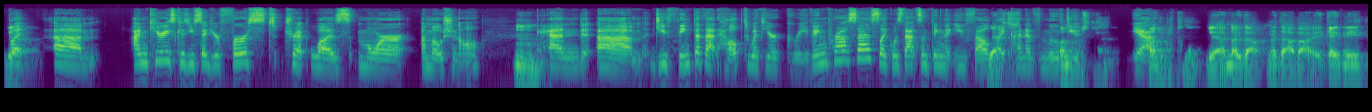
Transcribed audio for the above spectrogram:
But yeah. um I'm curious because you said your first trip was more emotional. Mm. And um, do you think that that helped with your grieving process? Like, was that something that you felt yes. like kind of moved 100%. you? Yeah. 100%. Yeah, no doubt. No doubt about it. It gave me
